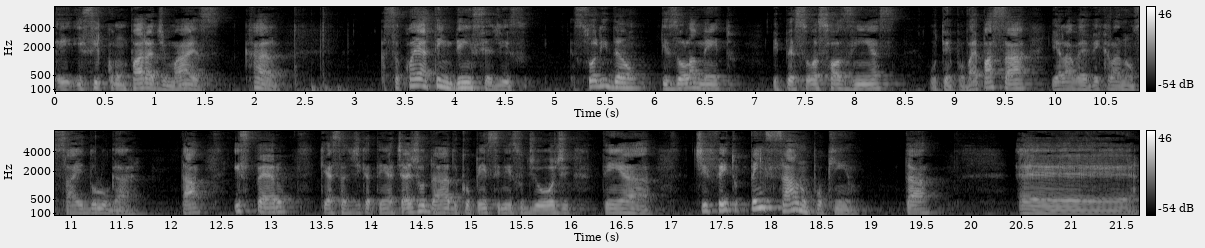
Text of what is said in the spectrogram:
e, se compara demais, cara, qual é a tendência disso? Solidão, isolamento e pessoas sozinhas o tempo vai passar e ela vai ver que ela não sai do lugar, tá? Espero que essa dica tenha te ajudado, que o Pense Nisso de hoje tenha te feito pensar um pouquinho, tá? É...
